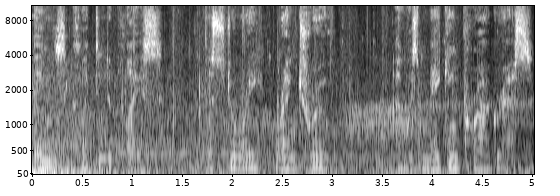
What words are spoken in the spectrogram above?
Things clicked into place. The story rang true. I was making progress.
